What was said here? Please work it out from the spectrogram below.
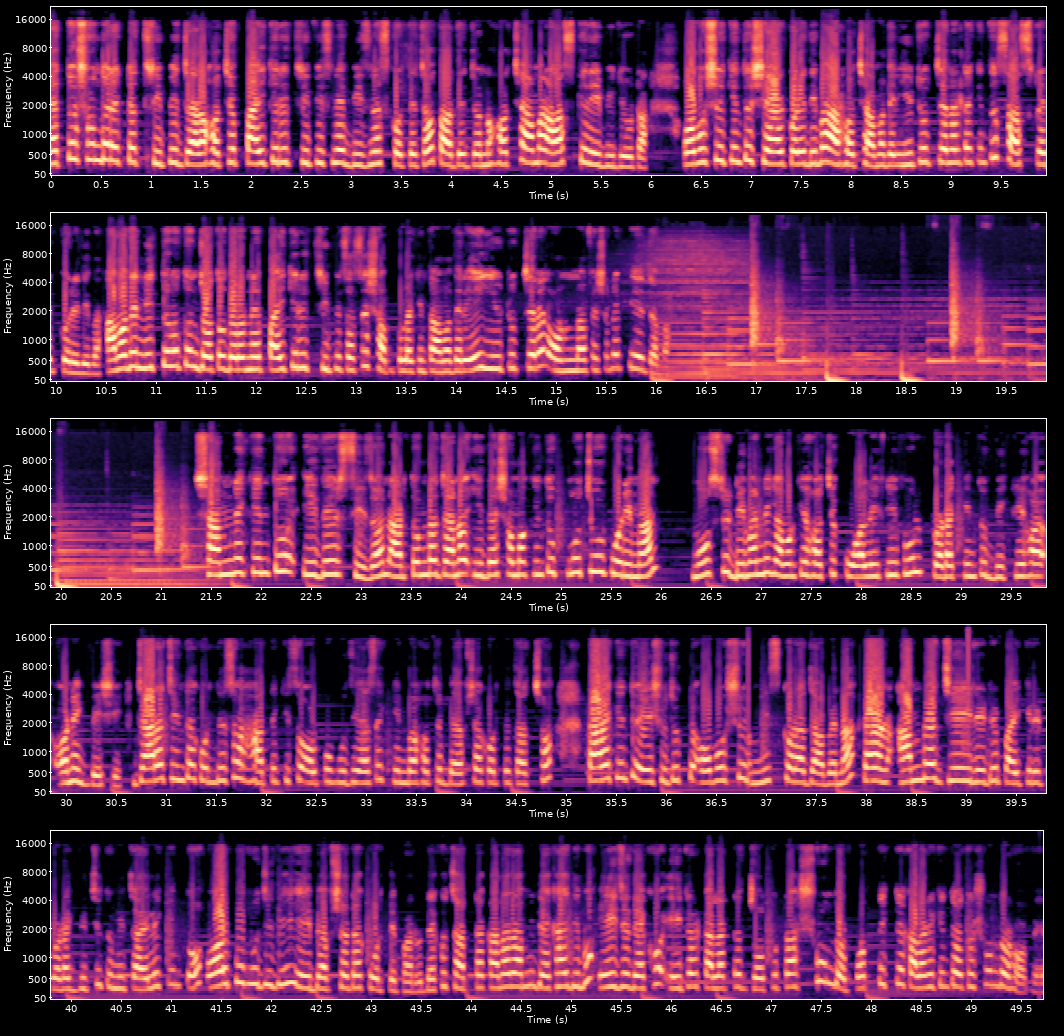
এত সুন্দর একটা থ্রি পিস যারা হচ্ছে পাইকারি থ্রি পিস নিয়ে বিজনেস করতে চাও, তাদের জন্য হচ্ছে আমার আজকের এই ভিডিওটা। অবশ্যই কিন্তু শেয়ার করে দিবা আর হচ্ছে আমাদের ইউটিউব চ্যানেলটা কিন্তু সাবস্ক্রাইব করে দিবা। আমাদের নিত্য নতুন যত ধরনের পাইকারি থ্রি পিস আছে, সবগুলা কিন্তু আমাদের এই ইউটিউব চ্যানেল অনন্যা ফ্যাশনে পেয়ে যাবা। সামনে কিন্তু ঈদের সিজন আর তোমরা জানো ঈদের সময় কিন্তু প্রচুর পরিমাণ মোস্ট ডিমান্ডিং এমনকি হচ্ছে কোয়ালিটিফুল প্রোডাক্ট কিন্তু বিক্রি হয় অনেক বেশি। যারা চিন্তা করতেছো, হাতে কিছু অল্প পুঁজি আছে কিংবা হচ্ছে ব্যবসা করতে চাচ্ছ, তারা কিন্তু এই সুযোগটা অবশ্যই মিস করা যাবে না। কারণ আমরা যেই রেটে পাইকারি প্রোডাক্ট দিচ্ছি, তুমি চাইলে কিন্তু অল্প পুঁজি দিয়ে এই ব্যবসাটা করতে পারো। দেখো, চারটা কালার আমি দেখাই দিব। এই যে দেখো, এইটার কালারটা যতটা সুন্দর, প্রত্যেকটা কালারে কিন্তু এত সুন্দর হবে।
